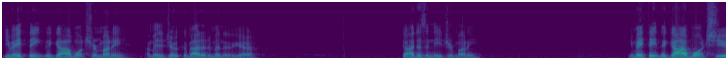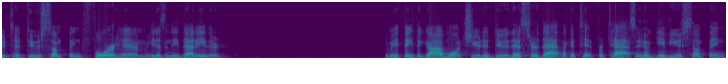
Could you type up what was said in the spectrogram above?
You may think that God wants your money. I made a joke about it a minute ago. God doesn't need your money. You may think that God wants you to do something for him. He doesn't need that either. You may think that God wants you to do this or that, like a tit for tat, so he'll give you something.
